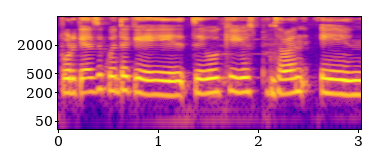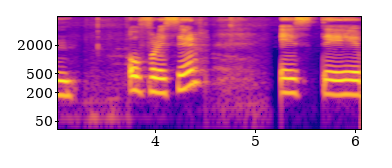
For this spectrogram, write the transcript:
porque hace cuenta que te digo que ellos pensaban en ofrecer este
